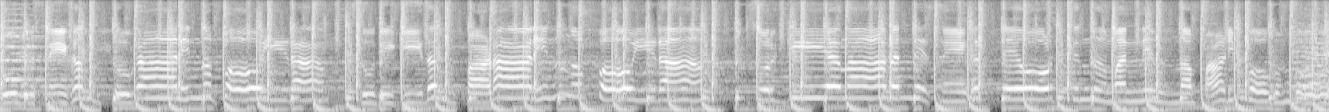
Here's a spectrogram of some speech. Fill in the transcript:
പൂവിൽ സ്നേഹം തുകാൻ ഇന്നു പോയിടാം. സ്തുതിഗീതം പാടാൻ ഇന്നു പോയിടാം. സ്വർഗീയനാഥന്റെ സ്നേഹത്തെ ഓർത്തിന്ന് മണ്ണിൽ നാം പാടിപ്പോകുമ്പോൾ.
